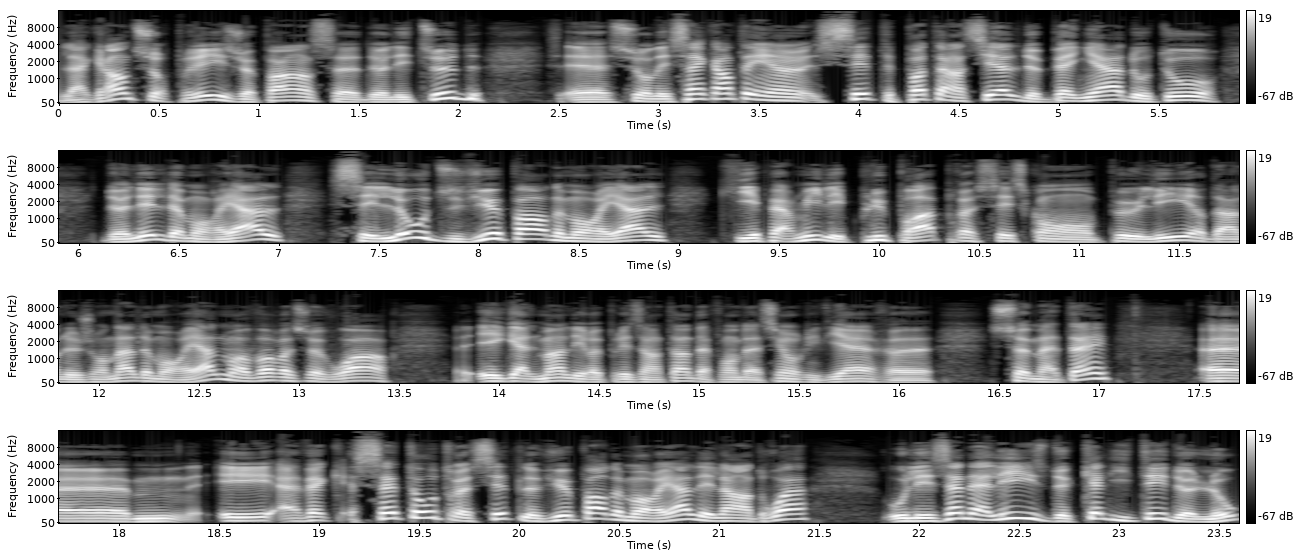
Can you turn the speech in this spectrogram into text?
la grande surprise, je pense, de l'étude, euh, sur les 51 sites potentiels de baignade autour de l'île de Montréal, c'est l'eau du vieux port de Montréal qui est parmi les plus propres. C'est ce qu'on peut lire dans le journal de Montréal, mais on va recevoir euh, également les représentants de la Fondation Rivière euh, ce matin. et avec sept autres sites, le vieux port de Montréal est l'endroit où les analyses de qualité de l'eau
